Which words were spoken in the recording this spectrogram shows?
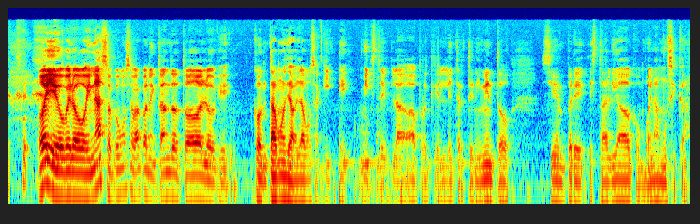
Oye, pero buenazo, ¿cómo se va conectando todo lo que contamos y hablamos aquí en Mixtape Lado A? Porque el entretenimiento siempre está ligado con buena música.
